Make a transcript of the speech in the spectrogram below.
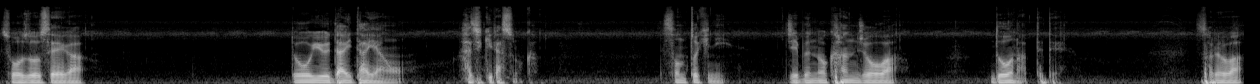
創造性がどういう代替案を弾き出すのかその時に自分の感情はどうなっててそれは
